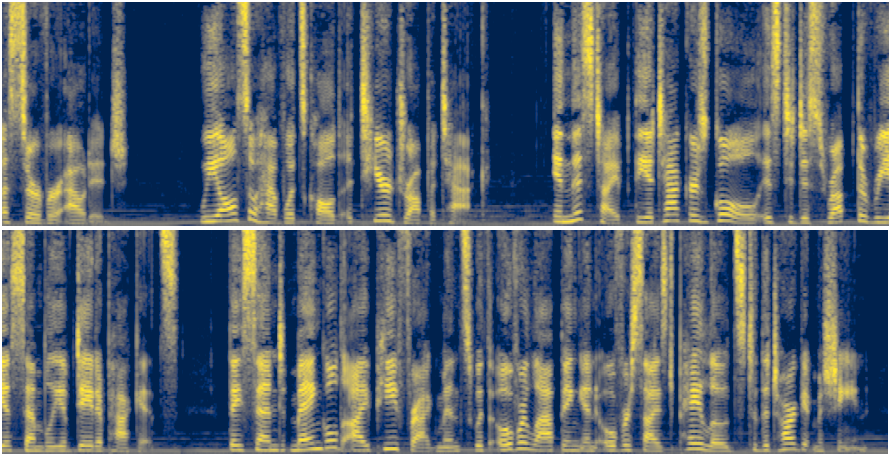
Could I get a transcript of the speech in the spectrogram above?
a server outage. We also have what's called a teardrop attack. In this type, the attacker's goal is to disrupt the reassembly of data packets. They send mangled IP fragments with overlapping and oversized payloads to the target machine,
